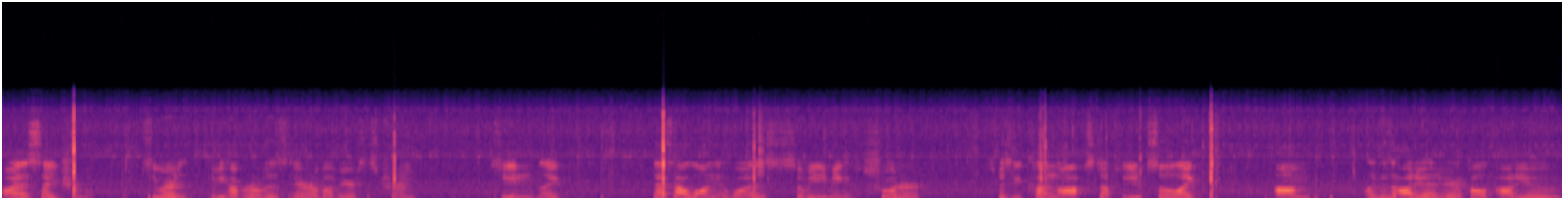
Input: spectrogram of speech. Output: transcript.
Oh yeah, this is how you trim it. See where, if you hover over this arrow above here, it says trim. So you can, like, that's how long it was. So we make it shorter basically cutting off stuff. So, you, so like, um, like there's an audio editor called Audio,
